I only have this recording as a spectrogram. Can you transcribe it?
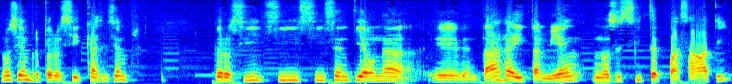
no siempre, pero sí, casi siempre. Pero sí, sí, sí sentía una eh, ventaja y también, no sé si te pasaba a ti,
